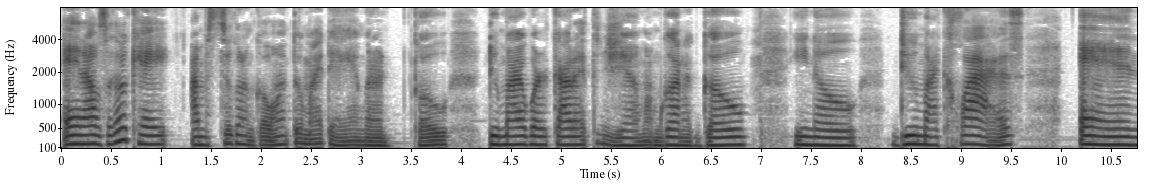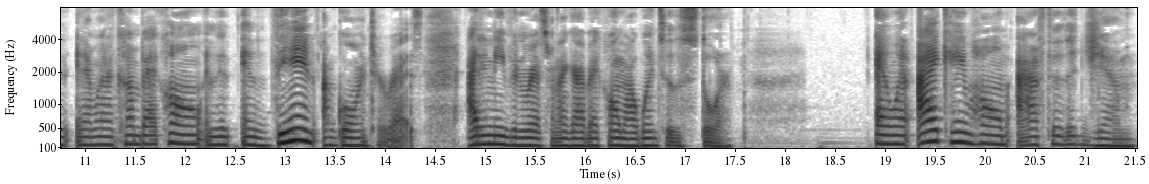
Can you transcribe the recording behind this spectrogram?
And I was like, okay, I'm still going to go on through my day. I'm going to go do my workout at the gym. I'm going to go, you know, do my class and and I'm gonna come back home and then and then I'm going to rest. I didn't even rest when I got back home. I went to the store. And when I came home after the gym,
